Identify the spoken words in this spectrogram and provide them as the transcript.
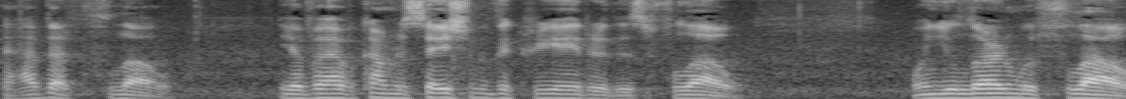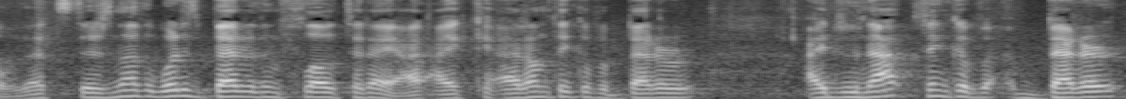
To have that flow. You ever have a conversation with the creator, this flow when you learn with flow. That's there's nothing. What is better than flow today? I, I, I don't think of a better I do not think of a better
